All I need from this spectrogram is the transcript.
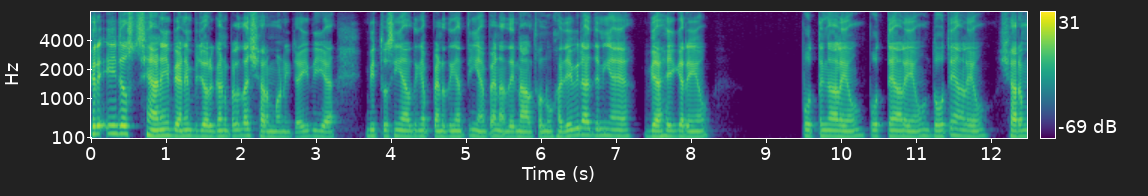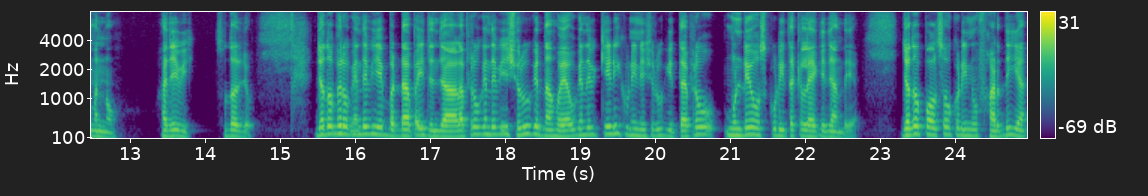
ਫਿਰ ਇਹ ਜੋ ਸਿਆਣੇ-ਬਿਆਣੇ ਬਜ਼ੁਰਗਾਂ ਨੂੰ ਪਹਿਲਾਂ ਤਾਂ ਸ਼ਰਮ ਆਉਣੀ ਚਾਹੀਦੀ ਆ, ਵੀ ਤੁਸੀਂ ਆਪਦੀਆਂ ਪਿੰਡ ਦੀਆਂ ਧੀਆਂ-ਭੈਣਾਂ ਦੇ ਨਾਲ ਤੁਹਾਨੂੰ ਹਜੇ ਵੀ ਰੱਜ ਨਹੀਂ ਆਇਆ, ਵਿਆਹੇ ਕਰੇ ਹੋ। ਪੋਤੀਆਂ ਵਾਲੇ ਹੋ, ਪੋਤਿਆਂ ਵਾਲੇ ਹੋ, ਦੋਹਤਿਆਂ ਵਾਲੇ ਹੋ, ਸ਼ਰਮ ਮੰਨੋ, ਹਜੇ ਵੀ ਸੁਧਰ ਜਾਓ। ਜਦੋਂ ਫਿਰ ਉਹ ਕਹਿੰਦੇ ਵੀ ਇਹ ਵੱਡਾ ਭਾਈ ਜੰਜਾਲ ਆ, ਫਿਰ ਉਹ ਕਹਿੰਦੇ ਵੀ ਇਹ ਸ਼ੁਰੂ ਕਿੱਦਾਂ ਹੋਇਆ? ਉਹ ਕਹਿੰਦੇ ਵੀ ਕਿਹੜੀ ਕੁੜੀ ਨੇ ਸ਼ੁਰੂ ਕੀਤਾ? ਫਿਰ ਉਹ ਮੁੰਡੇ ਉਸ ਕੁੜੀ ਤੱਕ ਲੈ ਕੇ ਜਾਂਦੇ ਆ। ਜਦੋਂ ਪੁਲਿਸ ਉਹ ਕੁੜੀ ਨੂੰ ਫੜਦੀ ਆ,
